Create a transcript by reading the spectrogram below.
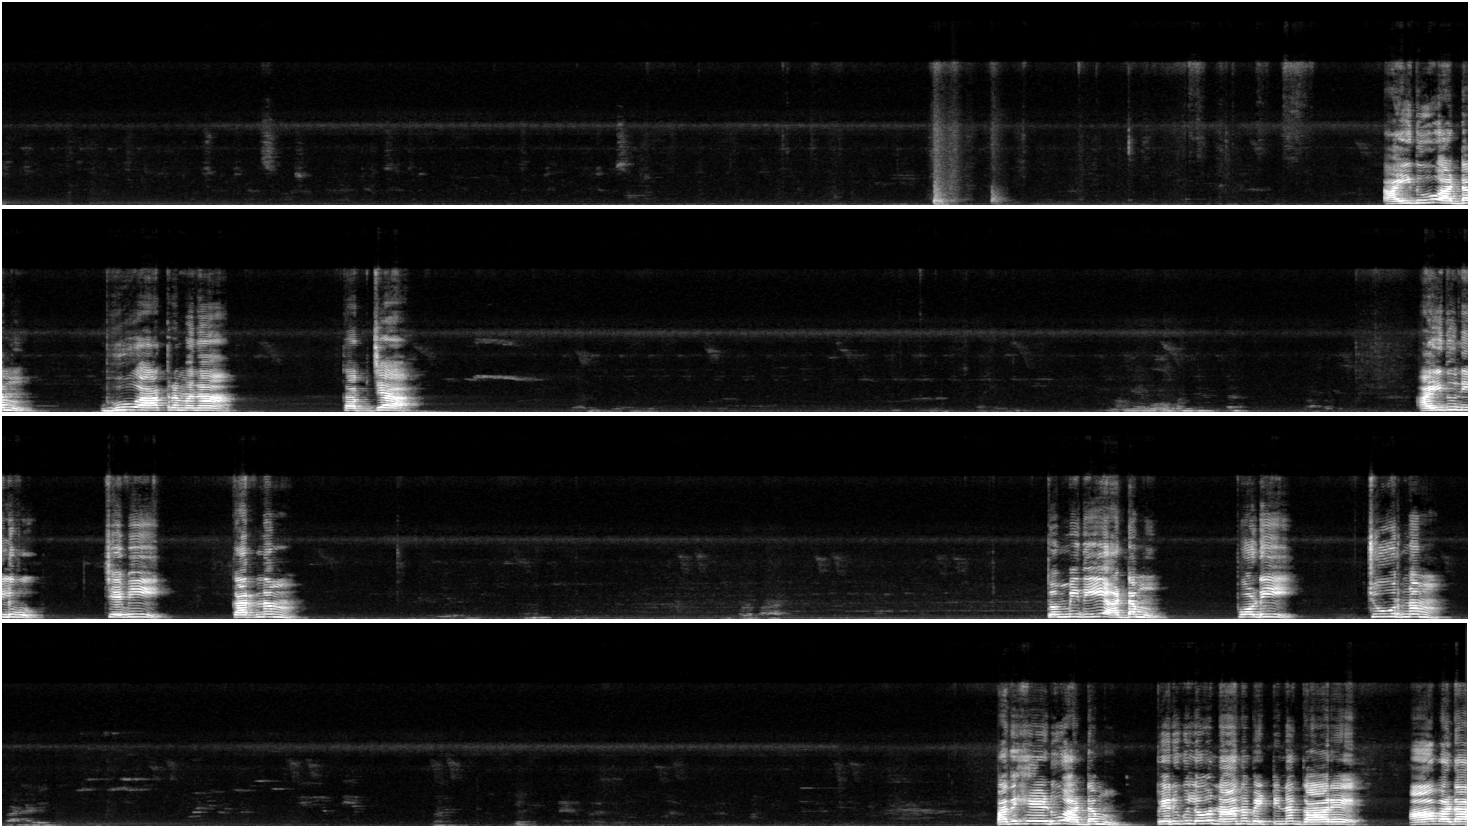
ఐదు అడ్డము. భూ ఆక్రమణ కబ్జా ఐదు నిలువు చెవి కర్ణం తొమ్మిది అడ్డము పొడి చూర్ణం. పదిహేడు అడ్డము. పెరుగులో నానబెట్టిన గారె ఆవడ.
